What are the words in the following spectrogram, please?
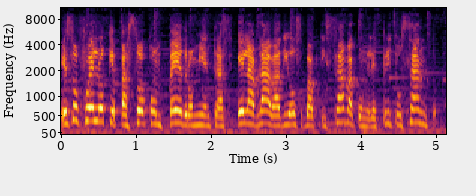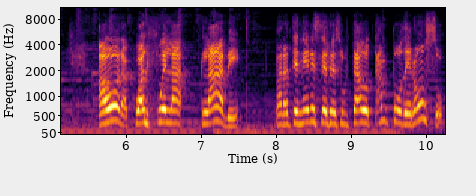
Eso fue lo que pasó con Pedro mientras él hablaba, Dios bautizaba con el Espíritu Santo. Ahora, ¿cuál fue la clave para tener ese resultado tan poderoso?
